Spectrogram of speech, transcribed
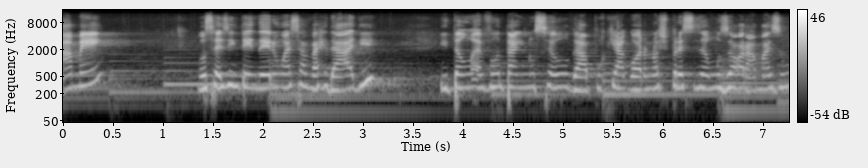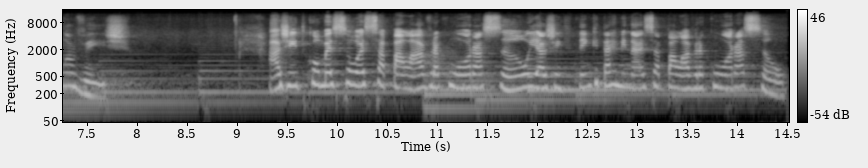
Amém? Vocês entenderam essa verdade? Então levanta aí no seu lugar, porque agora nós precisamos orar mais uma vez. A gente começou essa palavra com oração e a gente tem que terminar essa palavra com oração.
